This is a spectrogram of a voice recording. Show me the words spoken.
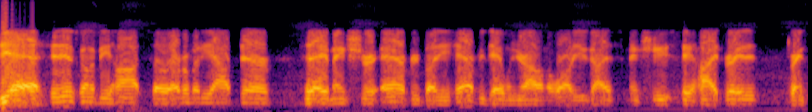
Yes, it is going to be hot. So everybody out there today, make sure everybody, every day when you're out on the water, you guys make sure you stay hydrated. Drink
